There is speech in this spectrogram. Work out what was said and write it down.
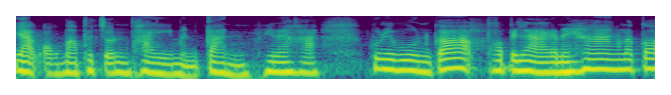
อยากออกมาผจญภัยเหมือนกันใช่ไหมคะคุณไอบูลก็พอไปลากันในห้าง แล้วก็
